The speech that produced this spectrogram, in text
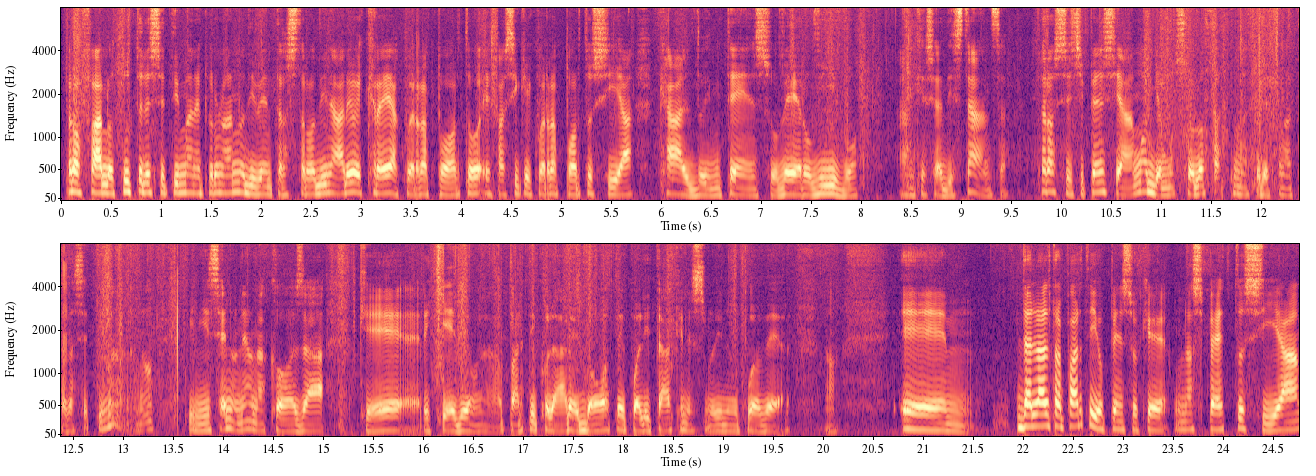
però farlo tutte le settimane per un anno diventa straordinario e crea quel rapporto e fa sì che quel rapporto sia caldo, intenso, vero, vivo, anche se a distanza. Però se ci pensiamo abbiamo solo fatto una telefonata alla settimana, no? quindi in sé non è una cosa che richiede una particolare dote, qualità che nessuno di noi può avere. No? E, ehm, dall'altra parte io penso che un aspetto sia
